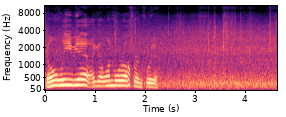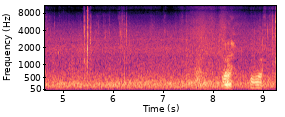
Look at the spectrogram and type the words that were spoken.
Don't leave yet. I got one more offering for you. Ah, they left.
